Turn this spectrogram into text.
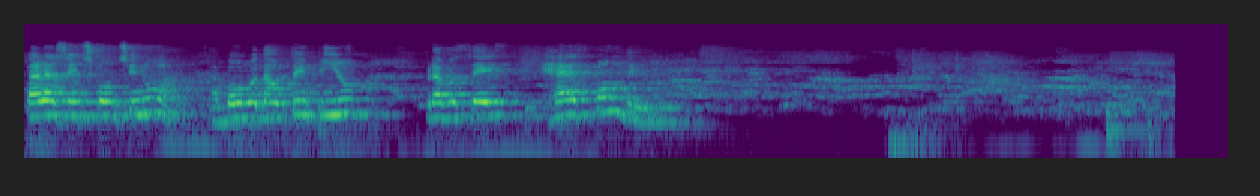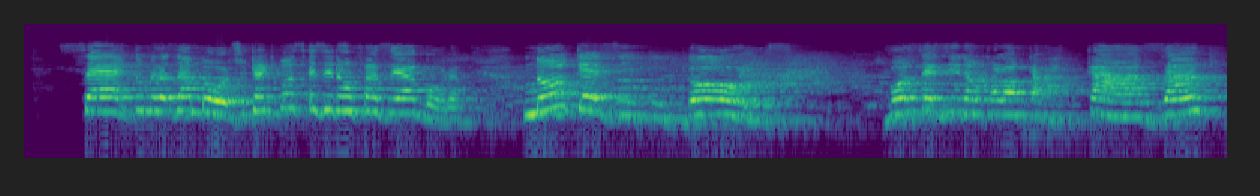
para a gente continuar, tá bom? Vou dar um tempinho para vocês responderem. Certo, meus amores? O que é que vocês irão fazer agora? No quesito 2, vocês irão colocar casa.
